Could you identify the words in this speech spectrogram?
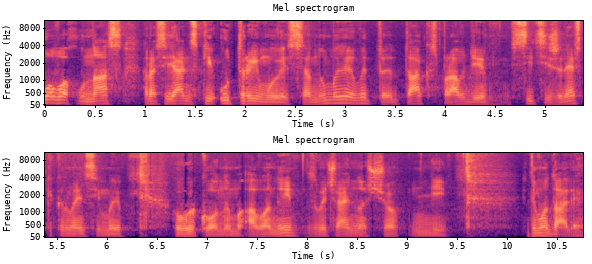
умовах у нас росіянські утримуються. Ну, ми від, так справді всі ці Женевські конвенції ми виконуємо, а вони, звичайно, що ні. Йдемо далі.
